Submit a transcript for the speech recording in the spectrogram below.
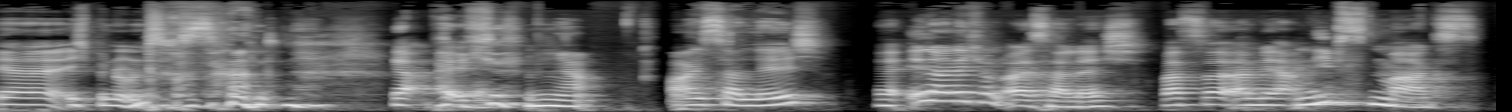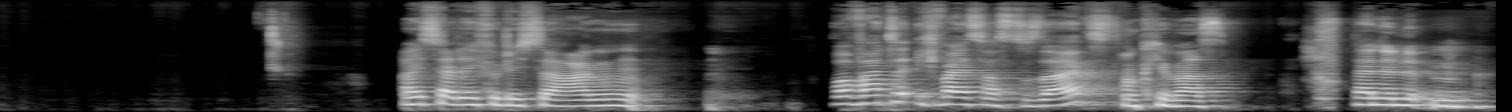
äh, ich bin uninteressant. ja, Pech. Ja. Äußerlich. Ja, innerlich und äußerlich. Was du mir am liebsten magst. Äußerlich würde ich sagen, Boah, warte, ich weiß, was du sagst. okay, was? Deine Lippen.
